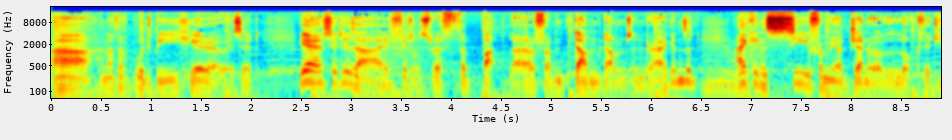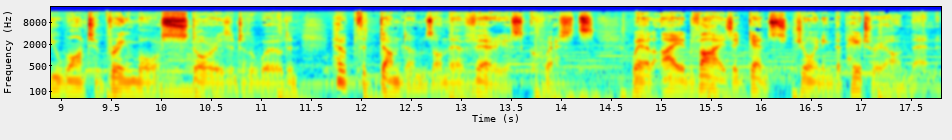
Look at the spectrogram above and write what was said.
Ah, another would-be hero, is it? Yes, it is I, Fiddlesworth the butler from Dum Dums and Dragons, and I can see from your general look that you want to bring more stories into the world and help the Dum Dums on their various quests. Well, I advise against joining the Patreon then,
